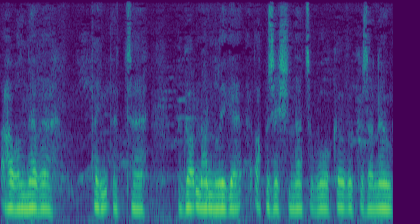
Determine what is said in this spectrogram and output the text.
I will never think that uh, we've got non-league opposition that's a walkover because I know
